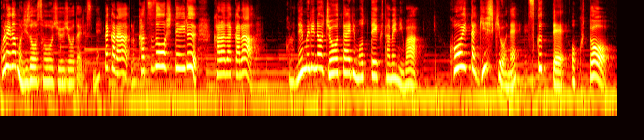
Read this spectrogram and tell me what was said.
これがもう自動操縦状態ですね。だから、活動している体からこの眠りの状態に持っていくためには、こういった儀式をね、作っておくと、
